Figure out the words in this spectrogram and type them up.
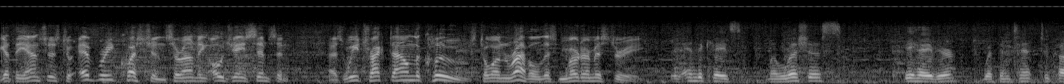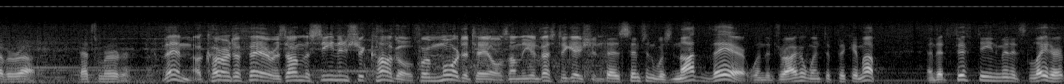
Get the answers to every question surrounding O.J. Simpson as we track down the clues to unravel this murder mystery. It indicates malicious behavior with intent to cover up. That's murder. Then a current affair is on the scene in Chicago for more details on the investigation. Says Simpson was not there when the driver went to pick him up, and that 15 minutes later,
